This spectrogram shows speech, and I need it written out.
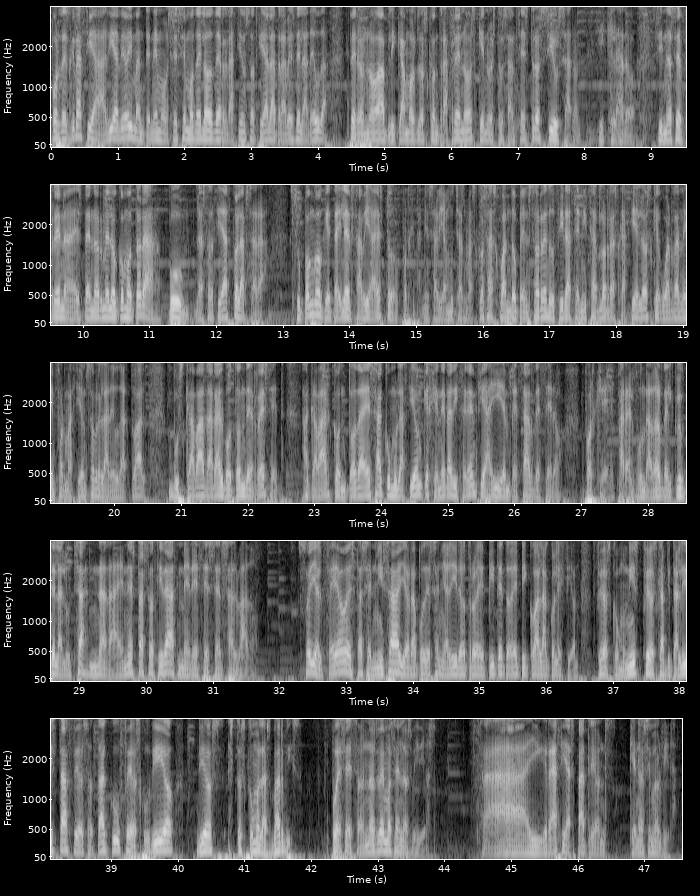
Por desgracia, a día de hoy mantenemos ese modelo de relación social a través de la deuda, pero no aplicamos los contrafrenos que nuestros ancestros sí usaron. Y claro, si no se frena esta enorme locomotora, ¡boom!, la sociedad colapsará. Supongo que Tyler sabía esto, porque también sabía muchas más cosas, cuando pensó reducir a cenizas los rascacielos que guardan la información sobre la deuda actual. Buscaba dar al botón de reset, acabar con toda esa acumulación que genera diferencia y empezar de cero. Porque, para el fundador del Club de la Lucha, nada en esta sociedad merece ser salvado. Soy el feo, estás en misa y ahora puedes añadir otro epíteto épico a la colección. Feo es comunista, feo es capitalista, feo es otaku, feo es judío... Dios, esto es como las Barbies. Pues eso, nos vemos en los vídeos. Ay, gracias Patreons, que no se me olvida.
